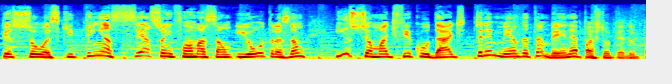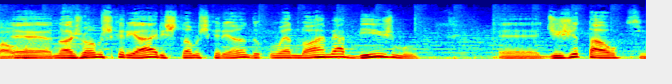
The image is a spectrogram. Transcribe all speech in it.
pessoas que têm acesso à informação e outras não, isso é uma dificuldade tremenda também, né, Pastor Pedro Paulo? É, nós vamos criar, estamos criando um enorme abismo é, digital, Sim.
